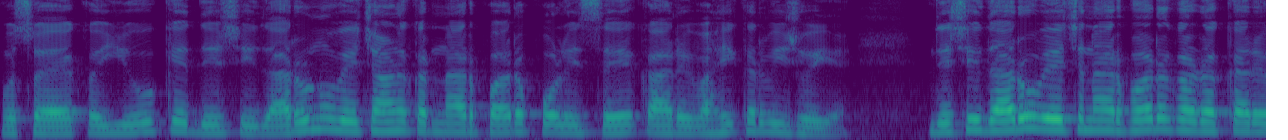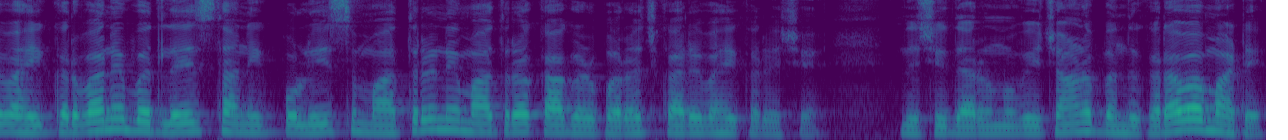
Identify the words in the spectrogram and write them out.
વસોએ કહ્યું કે દેશી દારૂનું વેચાણ કરનાર પર પોલીસે કાર્યવાહી કરવી જોઈએ. દેશી દારૂ વેચનાર પર કડક કાર્યવાહી કરવાને બદલે સ્થાનિક પોલીસ માત્ર ને માત્ર કાગળ પર જ કાર્યવાહી કરે છે. દેશી દારૂનું વેચાણ બંધ કરાવવા માટે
